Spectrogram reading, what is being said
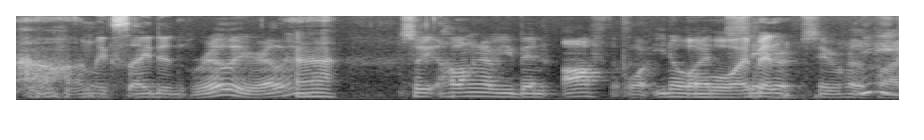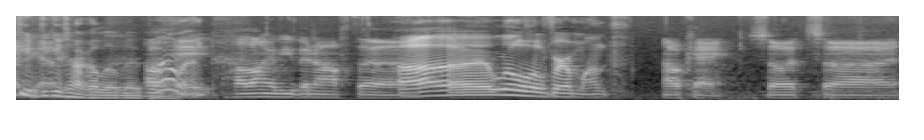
Oh, I'm excited. really, really? Uh, So, how long have you been off the? Well, you know what? Oh, I've save, been- it, save it for the you, can, you, can, you can talk a little bit. About Okay, how long have you been off the? uh, a little over a month. okay, so it's uh,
